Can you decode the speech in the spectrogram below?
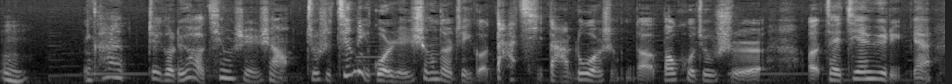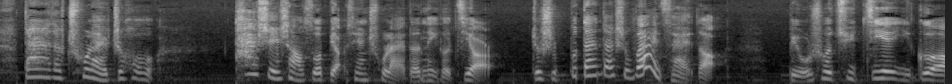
嗯，你看这个刘晓庆身上，就是经历过人生的这个大起大落什么的，包括就是呃，在监狱里面，但是他出来之后，他身上所表现出来的那个劲儿，就是不单单是外在的。比如说去接一个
